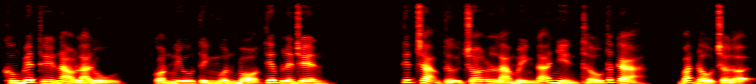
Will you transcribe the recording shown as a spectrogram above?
không biết thế nào là đủ, còn mưu tính muốn bỏ tiếp lên trên. Tiết chạm tự cho là mình đã nhìn thấu tất cả, bắt đầu chờ đợi,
